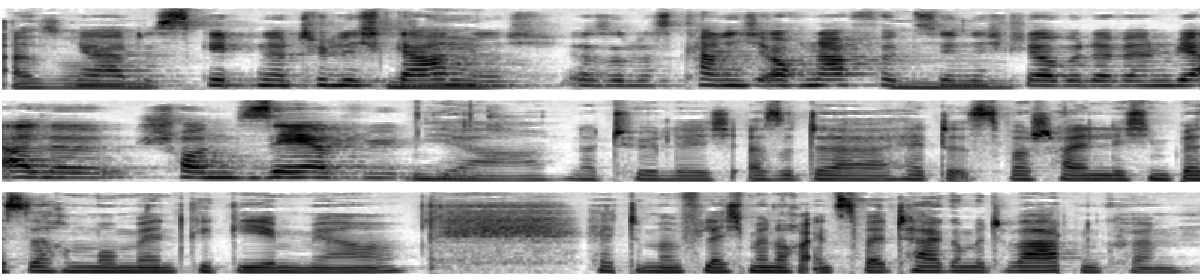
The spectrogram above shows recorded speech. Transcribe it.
Also, ja, das geht natürlich gar nee. nicht. Also das kann ich auch nachvollziehen. Mhm. Ich glaube, da wären wir alle schon sehr wütend. Ja, natürlich. Also da hätte es wahrscheinlich einen besseren Moment gegeben, ja. Hätte man vielleicht mal noch ein, zwei Tage mit warten können.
